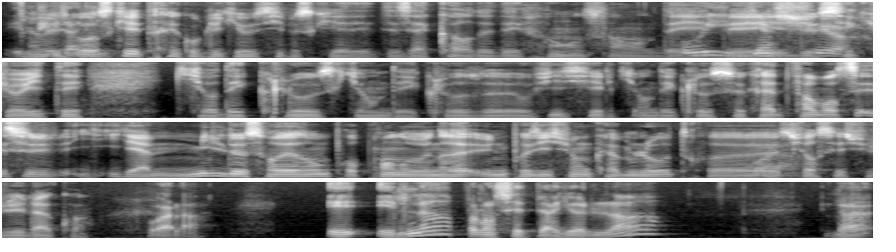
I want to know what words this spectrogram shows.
Et puis, ce qui est très compliqué aussi parce qu'il y a des, accords de défense, des, de sécurité qui ont des clauses, qui ont des clauses officielles, qui ont des clauses secrètes. Enfin bon, il y a 1200 raisons pour prendre une, une position comme l'autre euh, sur ces sujets-là, quoi. Voilà. Et, et, là, pendant cette période-là, ben,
